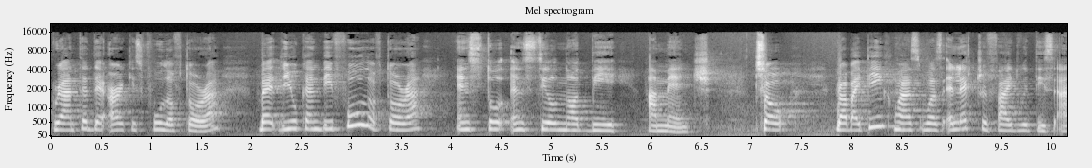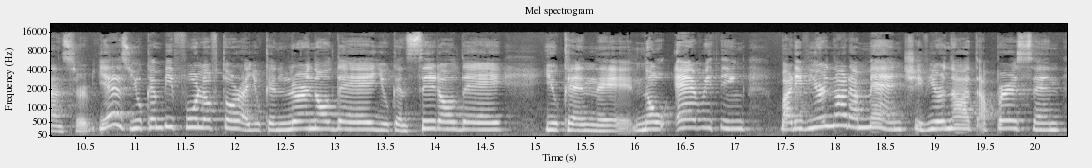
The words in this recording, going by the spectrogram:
granted the ark is full of Torah, but you can be full of Torah and, st- and still not be a mensch. So Rabbi Pinchas was electrified with this answer. Yes, you can be full of Torah, you can learn all day, you can sit all day, you can uh, know everything, but if you're not a mensch, if you're not a person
